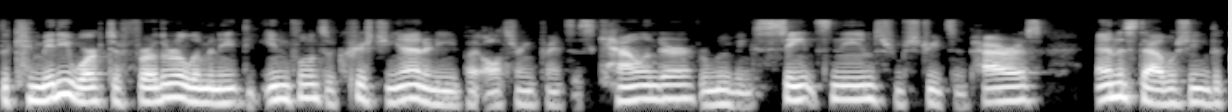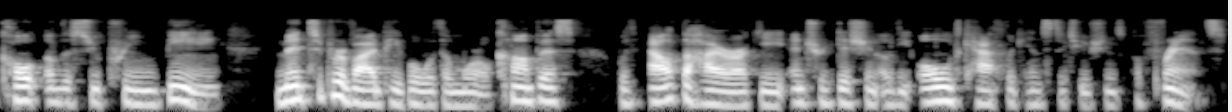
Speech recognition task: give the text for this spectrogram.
The committee worked to further eliminate the influence of Christianity by altering France's calendar, removing saints' names from streets in Paris, and establishing the cult of the Supreme Being, meant to provide people with a moral compass without the hierarchy and tradition of the old Catholic institutions of France.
